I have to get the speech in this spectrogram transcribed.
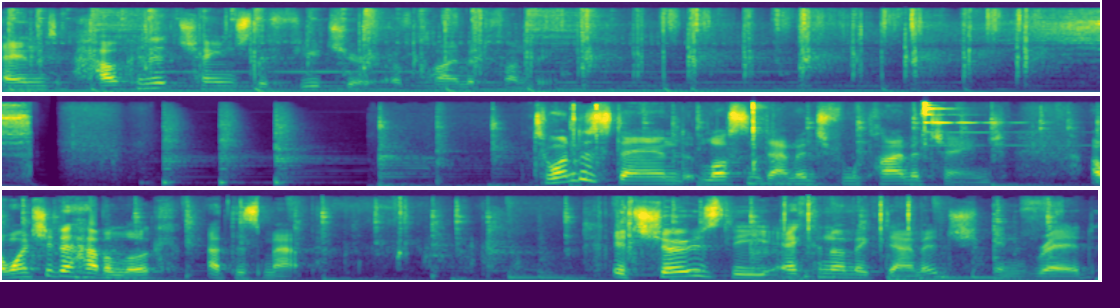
And how can it change the future of climate funding? To understand loss and damage from climate change, I want you to have a look at this map. It shows the economic damage in red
